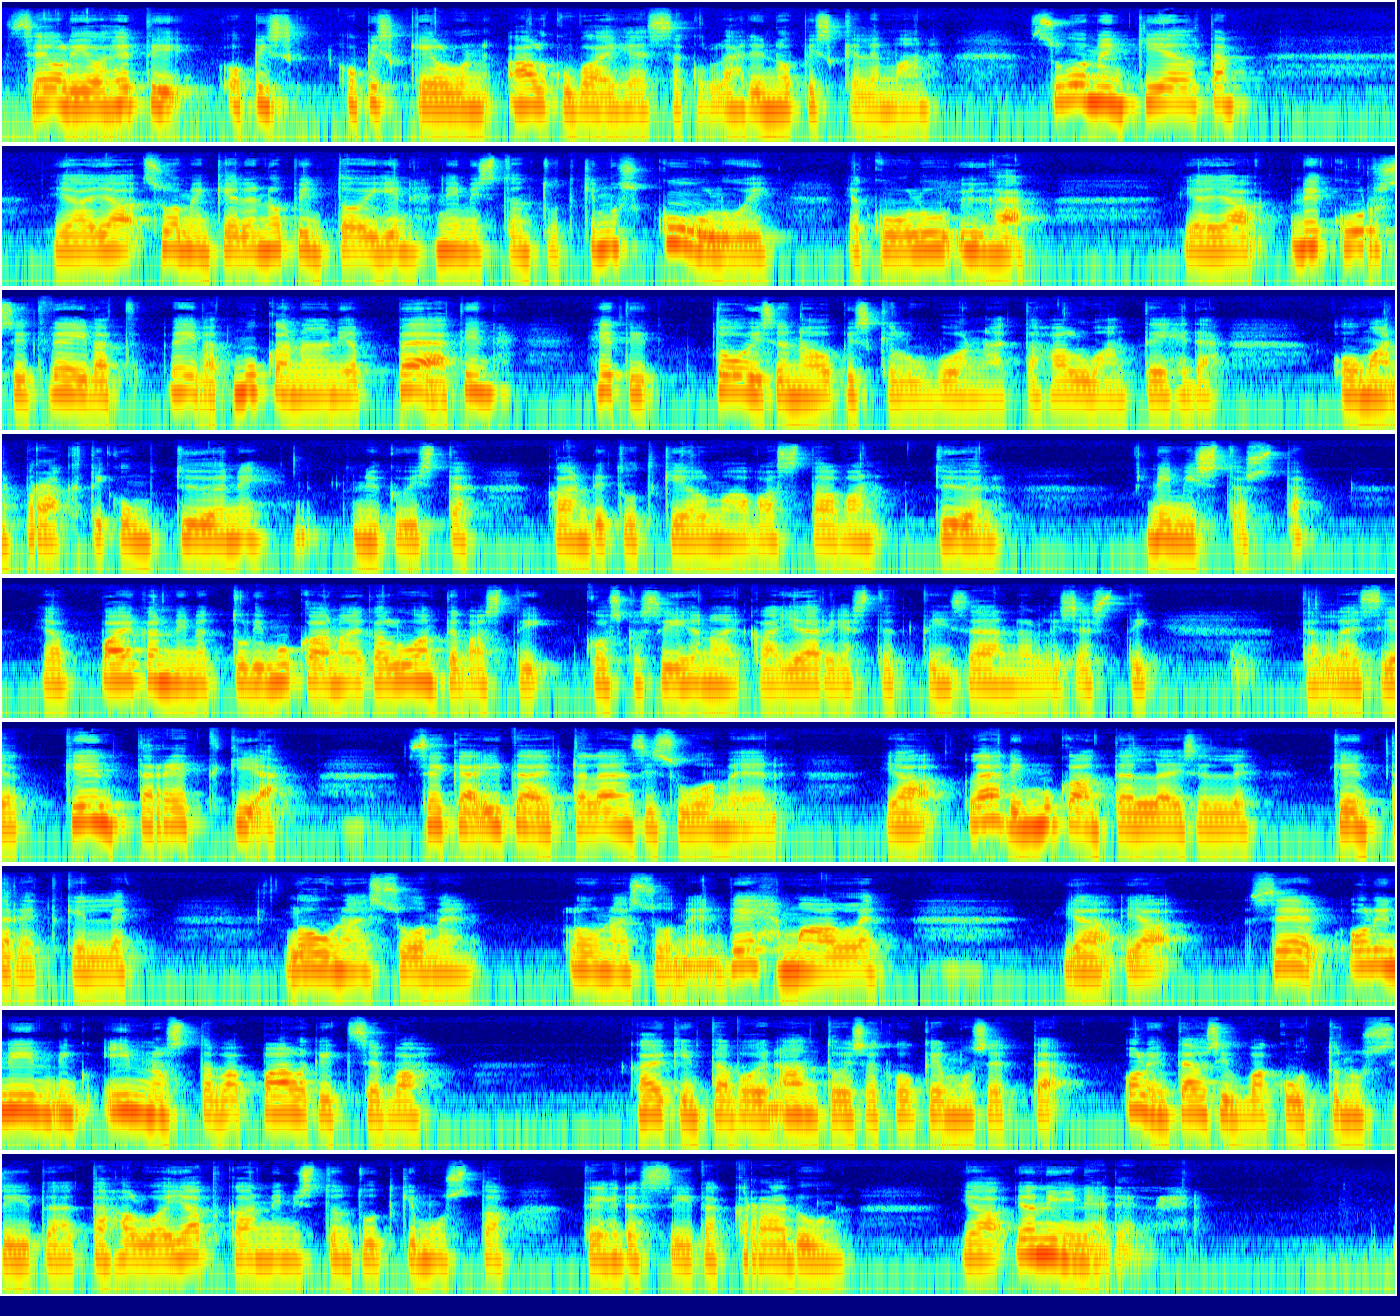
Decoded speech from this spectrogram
Se oli jo heti opis- opiskelun alkuvaiheessa, kun lähdin opiskelemaan suomen kieltä. Ja, ja suomen kielen opintoihin nimistön tutkimus kuului ja kuuluu yhä. Ja, ja ne kurssit veivät, veivät mukanaan ja päätin heti toisena opiskeluvuonna, että haluan tehdä oman praktikumtyöni nykyistä kanditutkielmaa vastaavan työn nimistöstä. Ja paikan nimet tuli mukaan aika luontevasti, koska siihen aikaan järjestettiin säännöllisesti tällaisia kenttäretkiä sekä Itä- että Länsi-Suomeen. Ja lähdin mukaan tällaiselle kenttäretkelle Lounais-Suomeen, Lounais-Suomeen Vehmaalle. Ja, ja se oli niin, niin innostava, palkitseva, kaikin tavoin antoisa kokemus, että olin täysin vakuuttunut siitä, että haluan jatkaa nimistön tutkimusta, tehdä siitä gradun ja, ja niin edelleen.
